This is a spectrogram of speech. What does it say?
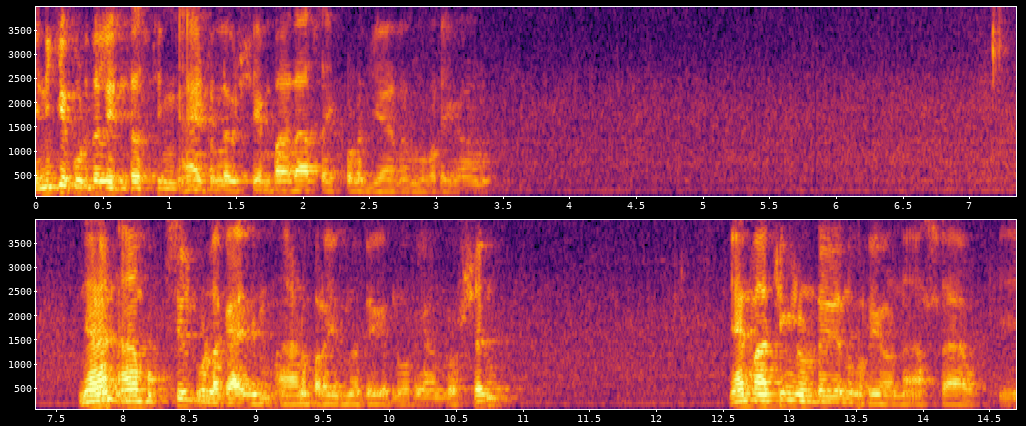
എനിക്ക് കൂടുതൽ ഇൻട്രസ്റ്റിംഗ് ആയിട്ടുള്ള വിഷയം പാരാസൈക്കോളജി ആണെന്ന് പറയുകയാണ് ഞാൻ ആ ബുക്സിൽ ഉള്ള കാര്യം ആണ് പറയുന്നത് എന്ന് പറയുകയാണ് റോഷൻ ഞാൻ വാച്ചിങ്ങിലുണ്ട് എന്ന് പറയുകയാണ് ആശ ഓക്കെ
